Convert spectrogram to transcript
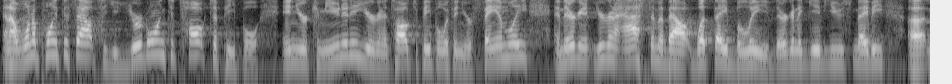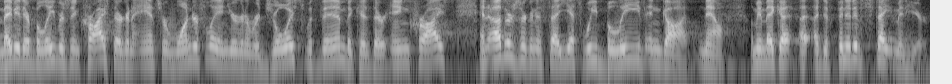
And I want to point this out to you. You're going to talk to people in your community, you're going to talk to people within your family, and they're going you're going to ask them about what they believe. They're going to give you maybe, uh, maybe they're believers in Christ. They're going to answer wonderfully, and you're going to rejoice with them because they're in Christ. And others are going to say, Yes, we believe in God. Now, let me make a, a definitive statement here.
